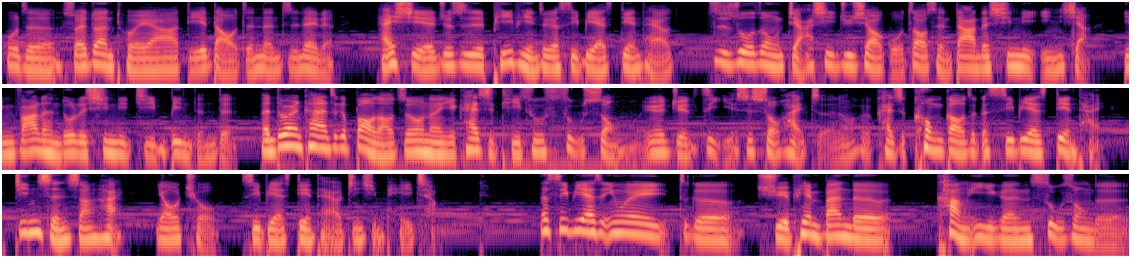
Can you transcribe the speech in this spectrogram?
或者摔断腿啊、跌倒等等之类的。还写了就是批评这个 CBS 电台要制作这种假戏剧效果，造成大家的心理影响，引发了很多的心理疾病等等。很多人看了这个报道之后呢，也开始提出诉讼，因为觉得自己也是受害者，然后开始控告这个 CBS 电台精神伤害，要求 CBS 电台要进行赔偿。那 CBS 因为这个雪片般的抗议跟诉讼的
